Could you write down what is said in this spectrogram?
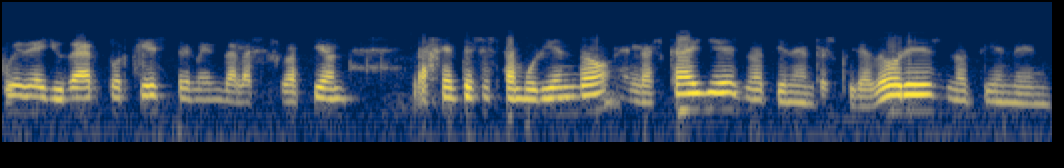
puede ayudar porque es tremenda la situación. La gente se está muriendo en las calles, no tienen respiradores, no tienen,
